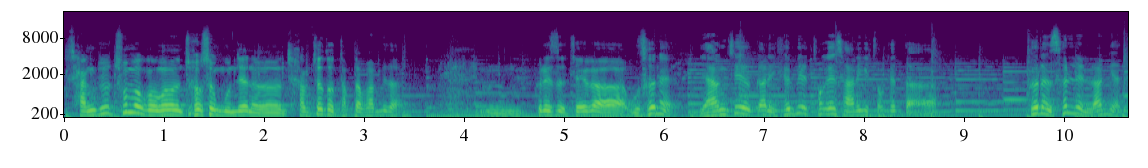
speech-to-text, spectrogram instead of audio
상주 추모공원 조성 문제는 참 저도 답답합니다. 음, 그래서 제가 우선에 양 지역 간의 협의를 통해서 하는 게 좋겠다. 그런 선례를 남겨야 돼.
